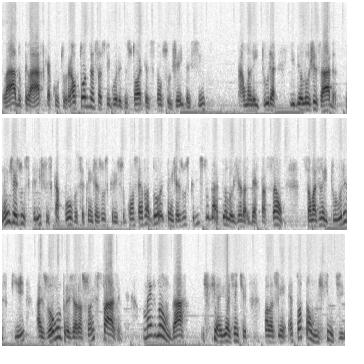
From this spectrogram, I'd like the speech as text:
lado, pela África cultural. Todas essas figuras históricas estão sujeitas, sim, a uma leitura ideologizada. Nem Jesus Cristo escapou, você tem Jesus Cristo conservador, tem Jesus Cristo da teologia da libertação. São as leituras que as outras gerações fazem. Mas não dá, e aí a gente fala assim, é totalmente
